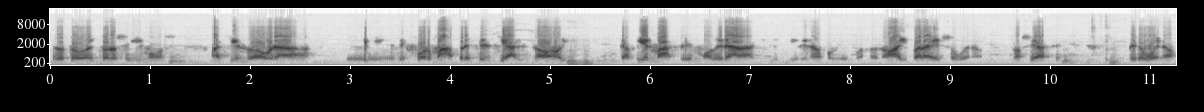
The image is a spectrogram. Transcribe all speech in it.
pero todo esto lo seguimos haciendo ahora eh, de forma presencial, ¿no? Y, también más eh, moderada, quiere, ¿no? Porque cuando no hay para eso, bueno, no se hace. Pero bueno,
